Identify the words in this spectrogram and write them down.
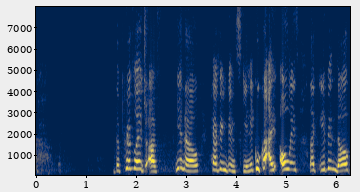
the privilege of you know having been skinny kuko i always like even though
